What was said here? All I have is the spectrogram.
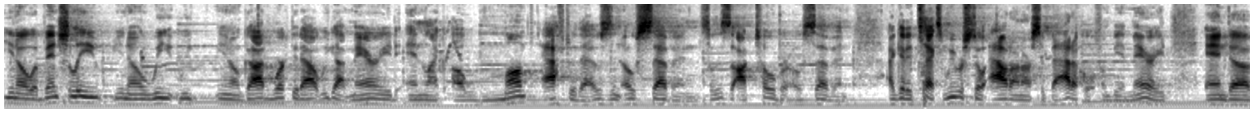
you know, eventually, you know, we, we, you know, God worked it out. We got married, and like a month after that, it was in 07, so this is October 07, I get a text. We were still out on our sabbatical from being married, and uh,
